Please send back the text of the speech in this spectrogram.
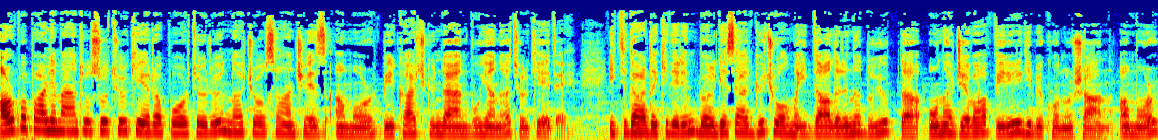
Avrupa Parlamentosu Türkiye raportörü Nacho Sanchez Amor birkaç günden bu yana Türkiye'de. İktidardakilerin bölgesel güç olma iddialarını duyup da ona cevap verir gibi konuşan Amor,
